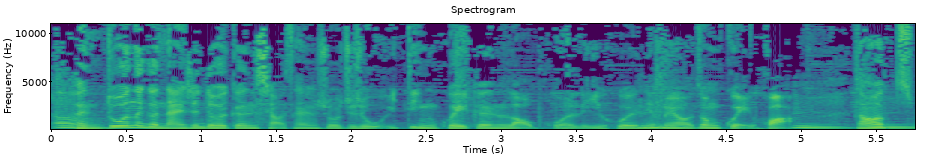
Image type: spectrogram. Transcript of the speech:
嗯很多那个男生都会跟小三说，就是我一定会跟老婆离婚，嗯有没有这种鬼话？嗯，然后嗯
